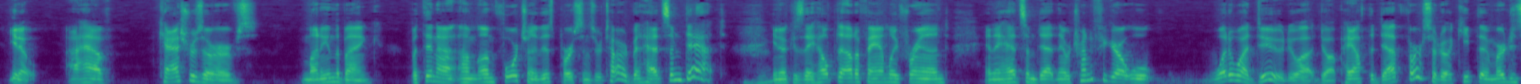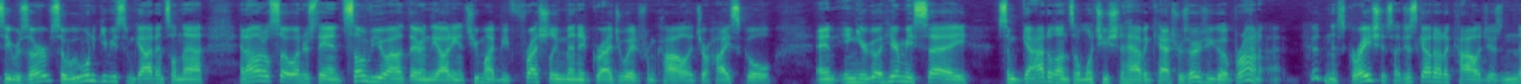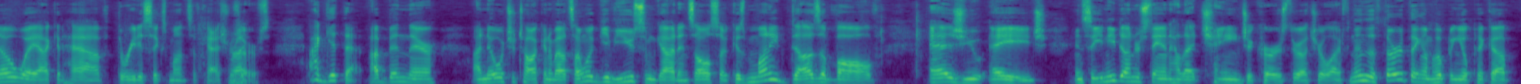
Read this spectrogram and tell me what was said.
you know, I have cash reserves, money in the bank, but then I, um, unfortunately, this person's retired, but had some debt, mm-hmm. you know, because they helped out a family friend and they had some debt and they were trying to figure out, well, what do I do? Do I, do I pay off the debt first or do I keep the emergency reserve? So we want to give you some guidance on that. And I also understand some of you out there in the audience, you might be freshly minted, graduated from college or high school. And, and you're going to hear me say some guidelines on what you should have in cash reserves. You go, Brian, uh, goodness gracious. I just got out of college. There's no way I could have three to six months of cash reserves. I get that. I've been there. I know what you're talking about. So I'm going to give you some guidance also because money does evolve as you age. And so you need to understand how that change occurs throughout your life. And then the third thing I'm hoping you'll pick up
